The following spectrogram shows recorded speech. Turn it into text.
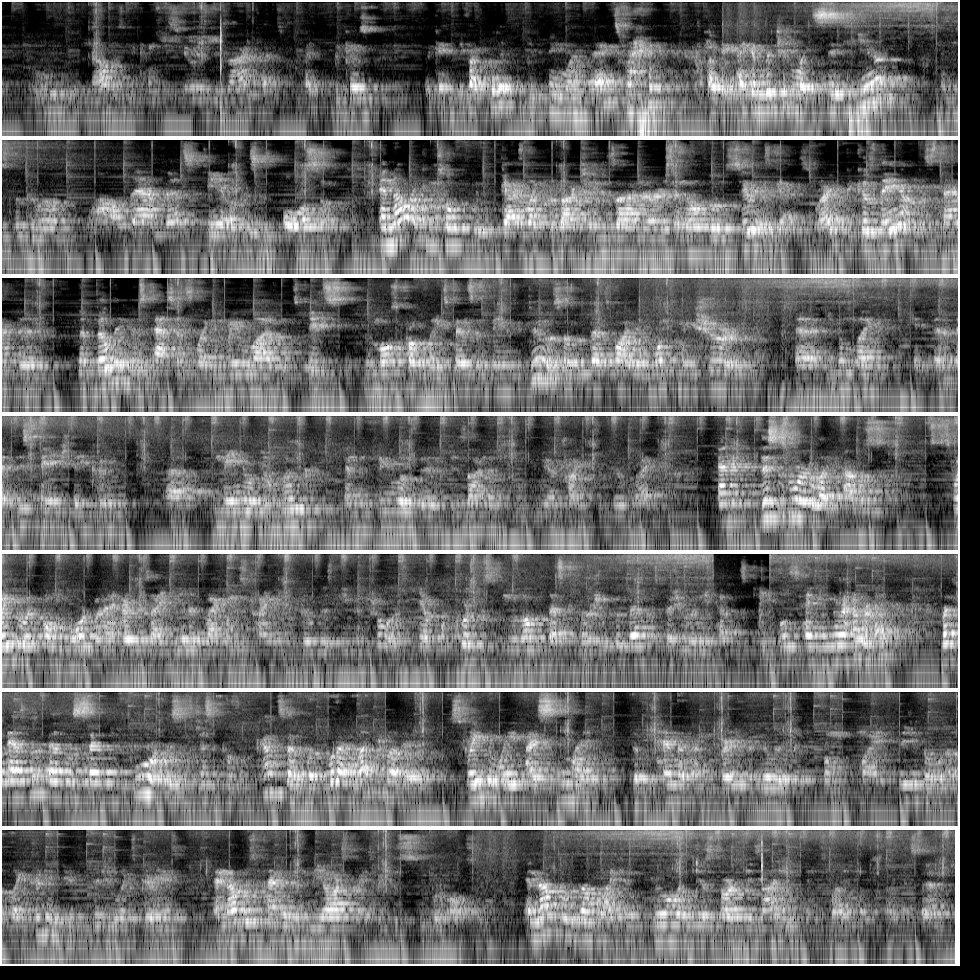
Now it's becomes a serious design test, right? Because okay, if I put it between my legs, right? Okay, I can literally like sit here and just look around. Wow, damn, that's scale, this is awesome. And now I can talk with guys like production designers and all those serious guys, right? Because they understand that, that building these assets like in real life, it's, it's the most probably expensive thing to do. So that's why they want to make sure, uh, even like at this stage, they could uh, of the look and the feel of the design that we are trying to build, right? And this is where like I was straight away on board when I heard this idea that Wacom is trying to build this new controller. Yeah, of course, this is not the best commercial for them, especially when you have these cables hanging around, right? But as, as was said before, this is just a proof of concept. But what I like about it, straight away, I see my the pen that I'm very familiar with from my digital, uh, like 3D digital experience, and now this pen is in VR space, which is super awesome. And now, for example, I can go and just start designing things, right? Like I said,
